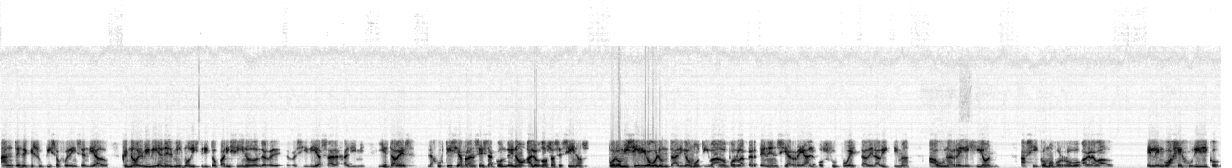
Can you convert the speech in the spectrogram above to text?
antes de que su piso fuera incendiado. Knoll vivía en el mismo distrito parisino donde residía Sara Halimi. Y esta vez la justicia francesa condenó a los dos asesinos por homicidio voluntario motivado por la pertenencia real o supuesta de la víctima a una religión, así como por robo agravado. El lenguaje jurídico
